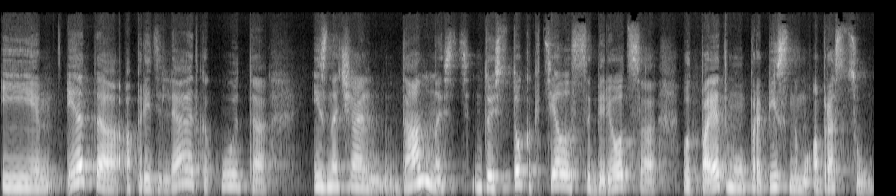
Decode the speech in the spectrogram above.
И это определяет какую-то изначальную данность, ну, то есть то, как тело соберется вот по этому прописанному образцу.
